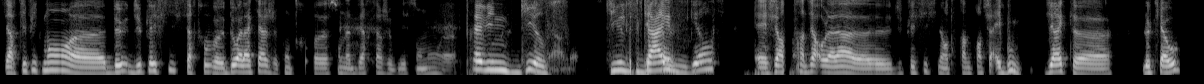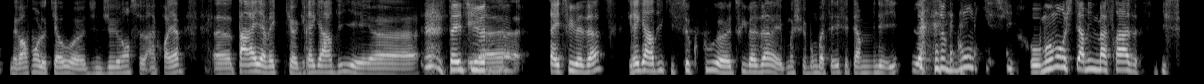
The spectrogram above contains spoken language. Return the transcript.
C'est-à-dire, typiquement, euh, Du- Duplessis se retrouve dos à la cage contre euh, son adversaire, j'ai oublié son nom. euh, Trevin Giles. Giles Giles. Giles. Et j'ai en train de dire, oh là là, euh, Duplessis, il est en train de prendre cher. Et boum, direct euh, le chaos, mais vraiment le chaos euh, d'une violence euh, incroyable. Euh, pareil avec Greg Hardy et, Tai Tuivasa. Greg Hardy qui secoue euh, Tuivasa et moi je fais bon bah ça y est c'est terminé. Et la seconde qui suit, au moment où je termine ma phrase, il se,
